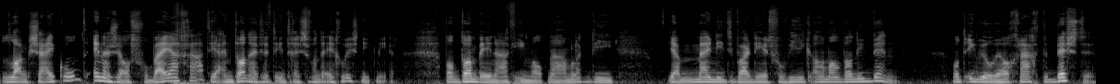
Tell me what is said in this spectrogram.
langs zij komt en er zelfs voorbij aan gaat. Ja, en dan heeft het interesse van de egoïst niet meer. Want dan ben je namelijk iemand namelijk die ja, mij niet waardeert voor wie ik allemaal wel niet ben. Want ik wil wel graag de beste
